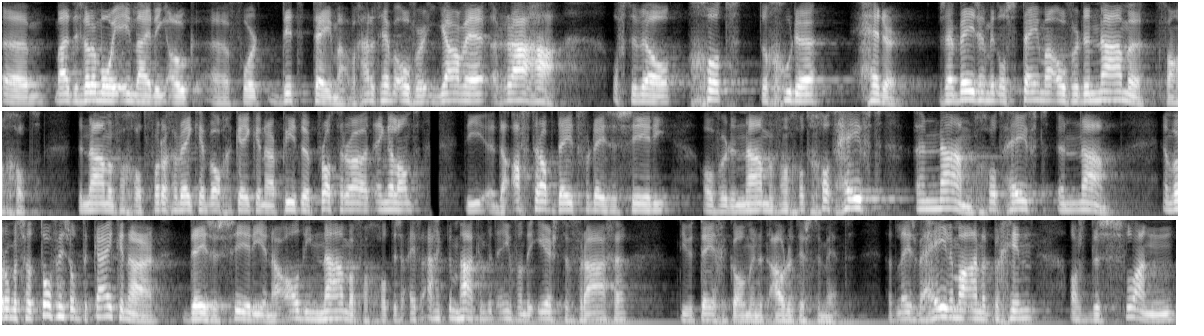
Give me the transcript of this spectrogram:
Um, maar het is wel een mooie inleiding ook uh, voor dit thema. We gaan het hebben over Yahweh Raha. Oftewel, God, de goede herder. We zijn bezig met ons thema over de namen van God. De namen van God. Vorige week hebben we al gekeken naar Peter Prothero uit Engeland. Die eh, de aftrap deed voor deze serie over de namen van God. God heeft een naam. God heeft een naam. En waarom het zo tof is om te kijken naar deze serie en naar al die namen van God, is, eigenlijk te maken met een van de eerste vragen die we tegenkomen in het Oude Testament. Dat lezen we helemaal aan het begin als de slang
